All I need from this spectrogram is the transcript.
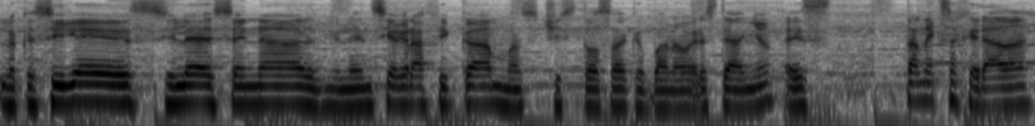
Lo que sigue es la escena de violencia gráfica más chistosa que van a ver este año. Es tan exagerada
